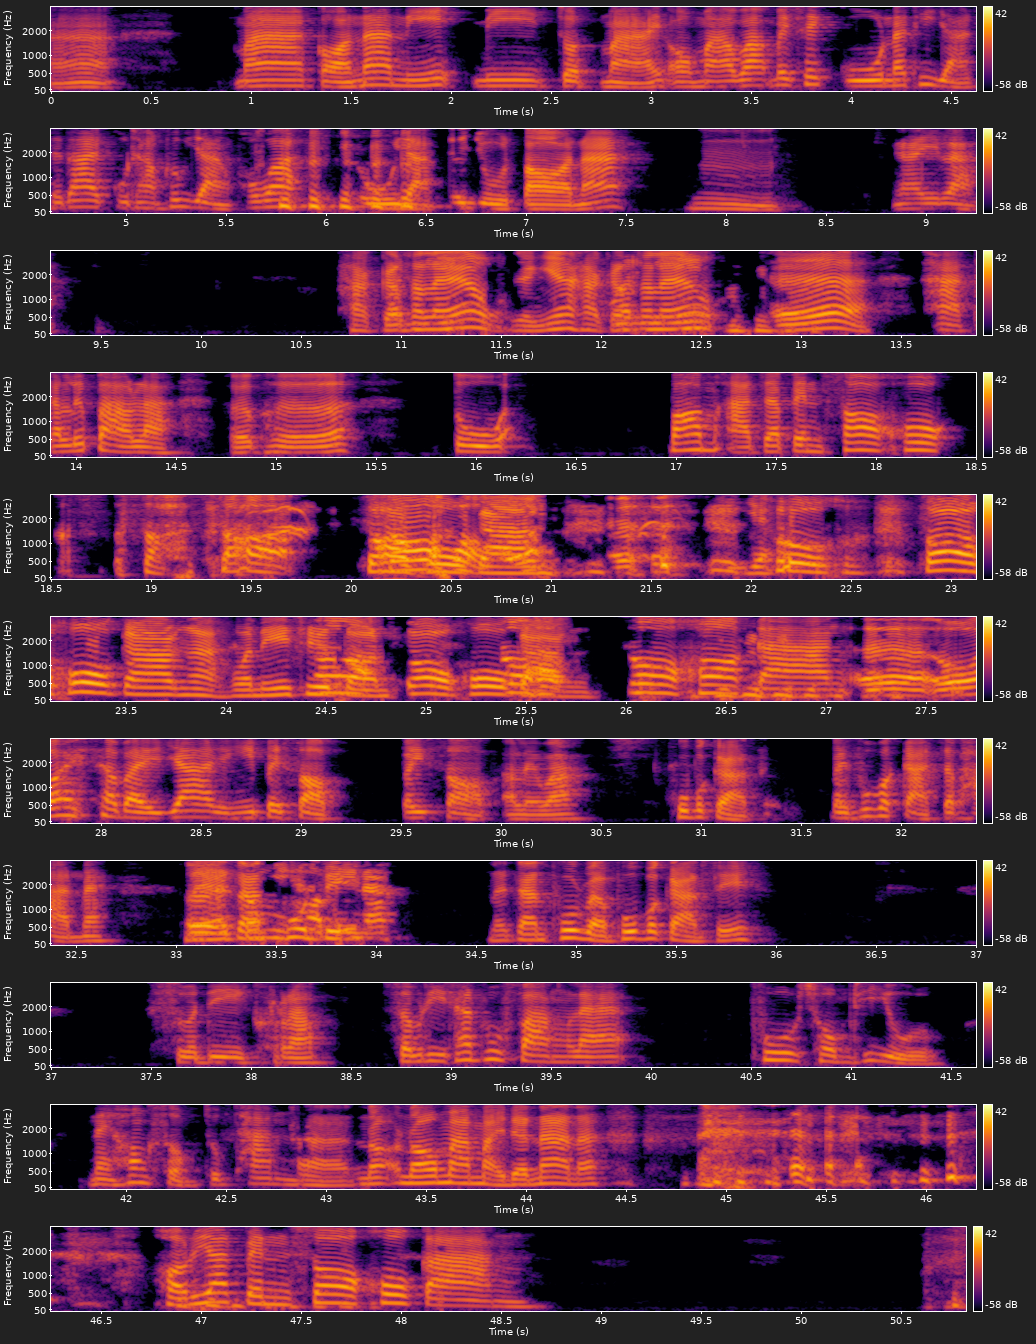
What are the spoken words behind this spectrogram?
อ่า มาก่อนหน้านี้มีจดหมายออกมาว่าไม่ใช่กูนะที่อยากจะได้กูทำทุกอย่าง เพราะว่าตู่อยากจะอยู่ต่อนะ อืม ไงล่ะ หักกันซะแล้ว อย่างเงี้ยหักกันซะแล้ววันนี้เออ หักกันหรือเปล่าล่ะเผลอเผลอๆตู่ป้อมอาจจะเป็นซ่อโคกซ่อซ่อ ซ่อโคกลางเอออย่าโซ่ซ่อโคกลางอะ วันนี้ชื่อตอนซ่อโคกลางโซ่ข้อกลาง เออ โอ้ยถ้าใบยากอย่างนี้ไปสอบไปสอบอะไรวะผู้ประกาศ ไปผู้ประกาศจะผ่านไหมไหนอาจารย์ต้งมีพูดคำสินี้นะนายอาจารย์พูดแบบผู้ประกาศสิสวัสดีครับ สวัสดีท่านผู้ฟังและผู้ชมที่อยู่ในห้องส่งทุกท่านอ่าน้องน้องมาใหม่เดือนหน้านะ ขอออนุญาตเป็นโซ่โคกลาง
